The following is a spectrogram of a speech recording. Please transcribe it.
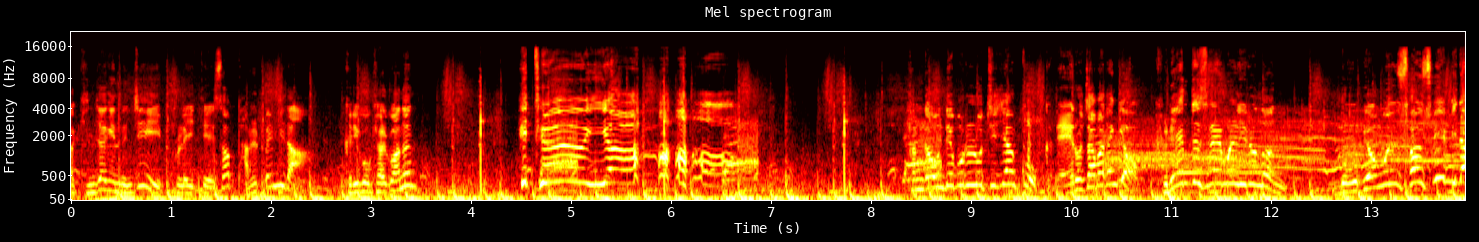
아 긴장했는지 플레이트에서 발을 뺍니다. 그리고 결과는 히트! 이야! 한가운데 볼을 놓치지 않고 그대로 잡아당겨 그랜드슬램을 이루는 노병훈 선수입니다.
